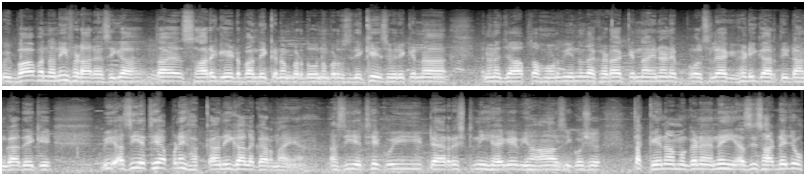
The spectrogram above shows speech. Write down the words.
ਕੋਈ ਬਾਹ ਬੰਨਾ ਨਹੀਂ ਫੜਾ ਰਿਹਾ ਸੀਗਾ, ਤਾਂ ਸਾਰੇ ਗੇਟ ਬੰਦ, ਇੱਕ ਨੰਬਰ ਦੋ ਨੰਬਰ ਤੁਸੀਂ ਦੇਖੇ ਸਵੇਰੇ ਕਿੰਨਾ ਇਹਨਾਂ ਨੇ ਜਾਬਤਾ ਹੁਣ ਵੀ ਇਹਨਾਂ ਦਾ ਖੜਾ, ਕਿੰਨਾ ਇਹਨਾਂ ਨੇ ਪੁਲਿਸ ਲਿਆ ਕੇ ਖੜੀ ਕਰਤੀ, ਡਾਂਗਾ ਦੇ ਕੇ। ਵੀ ਅਸੀਂ ਇੱਥੇ ਆਪਣੇ ਹੱਕਾਂ ਦੀ ਗੱਲ ਕਰਨ ਆਏ ਆ ਅਸੀਂ ਇੱਥੇ ਕੋਈ ਟੈਰਰਿਸਟ ਨਹੀਂ ਹੈਗੇ ਵੀ ਹਾਂ, ਅਸੀਂ ਕੁਝ ਧੱਕੇ ਨਾ ਮੰਗਣਾ ਨਹੀਂ, ਅਸੀਂ ਸਾਡੇ ਜੋ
